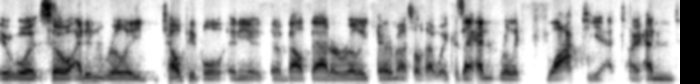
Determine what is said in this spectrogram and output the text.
it was so I didn't really tell people any about that or really care myself that way because I hadn't really flocked yet. I hadn't.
